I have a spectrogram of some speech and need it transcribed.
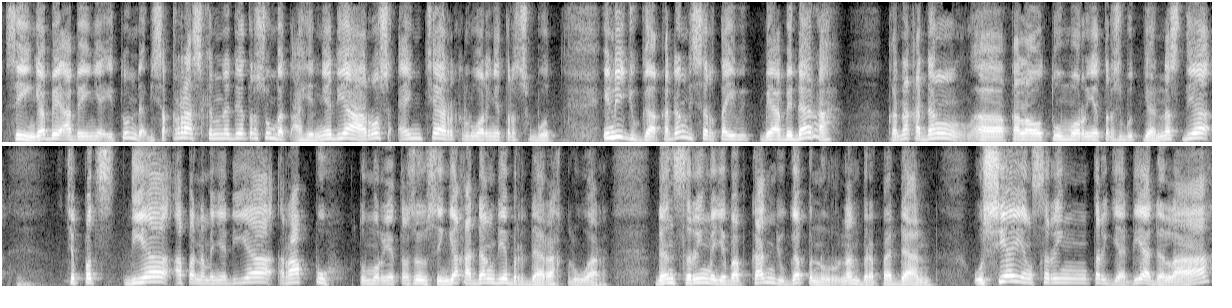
Sehingga BAB-nya itu tidak bisa keras karena dia tersumbat. Akhirnya dia harus encer keluarnya tersebut. Ini juga kadang disertai BAB darah. Karena kadang e, kalau tumornya tersebut ganas dia cepat dia apa namanya dia rapuh tumornya tersebut. Sehingga kadang dia berdarah keluar. Dan sering menyebabkan juga penurunan berat badan. Usia yang sering terjadi adalah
